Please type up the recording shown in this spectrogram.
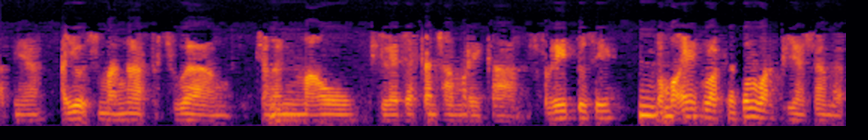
Artinya, ayo semangat berjuang, jangan hmm. mau dilecehkan sama mereka. Seperti itu sih. Hmm. Pokoknya keluarga itu luar biasa, Mbak.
